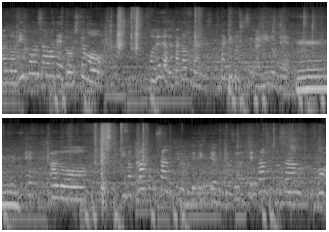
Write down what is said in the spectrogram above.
あの、日本産はね、どうしても。お値段が高くなるんです。竹の質がいいので。うーんで、あの今韓国産っていうのも出てきてるんです。で、韓国産も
